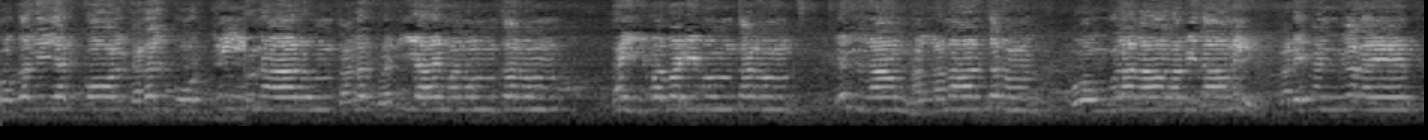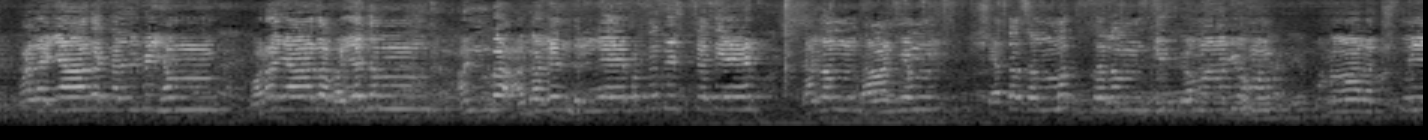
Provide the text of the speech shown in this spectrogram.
పొగలియర్కోల్ கடல் போற்றி நாளும் தளர் வரியாய் மனம் தரும் தெய்வ வடிவம் தரும். எல்லாம் நல்ல நாள் தரும். ஓங்குலலால் அபிதானி கடைகண்களே கலையாத கல்வியம் கொலையாத வயதும் அன்ப அகலேந்திரியே பிரதிஷ்டதே. தனம் தானியம் சதசம்வத்சரம் தீர்க்கமாயு மகாலட்சுமி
